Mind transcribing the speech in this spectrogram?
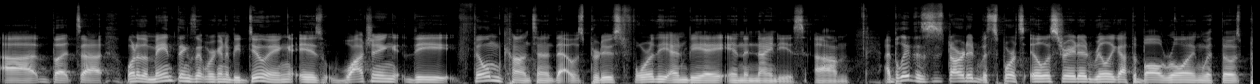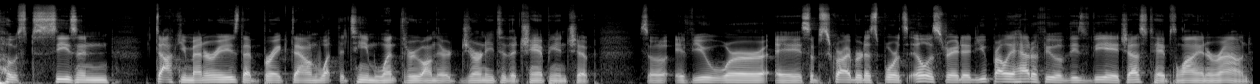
Uh, but uh, one of the main things that we're going to be doing is watching the film content that was produced for the NBA in the 90s. Um, I believe this started with Sports Illustrated, really got the ball rolling with those post-season documentaries that break down what the team went through on their journey to the championship. So if you were a subscriber to Sports Illustrated, you probably had a few of these VHS tapes lying around.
